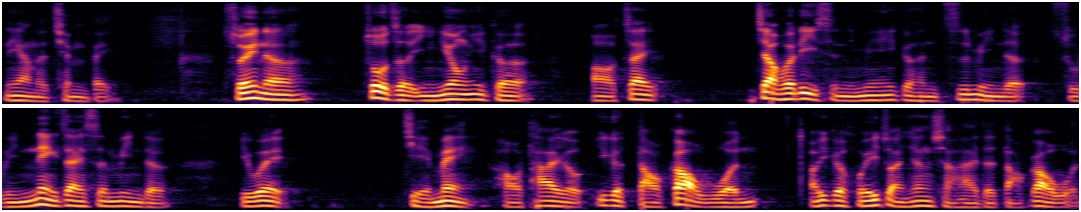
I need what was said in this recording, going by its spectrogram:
那样的谦卑。所以呢，作者引用一个哦，在教会历史里面一个很知名的属灵内在生命的一位姐妹，好，她有一个祷告文，啊，一个回转像小孩的祷告文，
